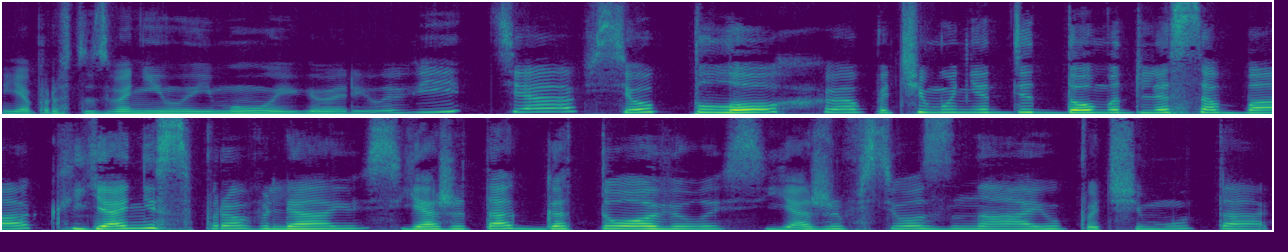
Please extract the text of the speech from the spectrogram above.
я просто звонила ему и говорила, «Витя, все плохо, почему нет детдома для собак? Я не справляюсь, я же так готовилась, я же все знаю, почему так?»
